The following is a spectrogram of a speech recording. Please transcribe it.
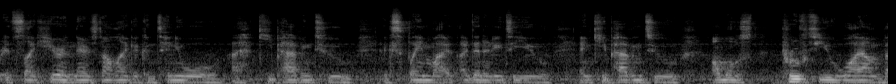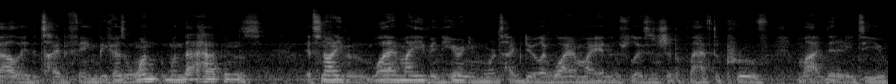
it's like here and there. It's not like a continual. I keep having to explain my identity to you and keep having to almost prove to you why I'm valid type of thing. Because one when that happens, it's not even why am I even here anymore type deal. Like why am I in this relationship if I have to prove my identity to you?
